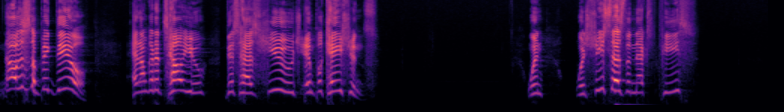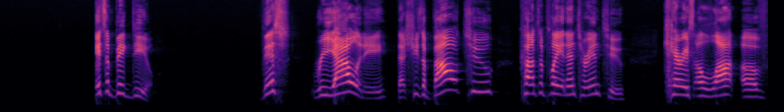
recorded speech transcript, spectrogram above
No, this is a big deal. And I'm going to tell you, this has huge implications. When, when she says the next piece, it's a big deal. This reality that she's about to contemplate and enter into carries a lot of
